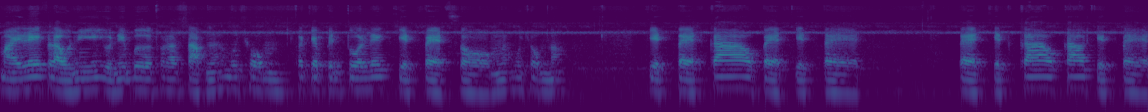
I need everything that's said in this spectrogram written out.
หมายเลขเหล่านี้อยู่ในเบอร์โทรศัพท์นะท่านผู้ชม ก็จะเป็นตัวเลขเจ็ดแปดสองนะผู้ชมเนาะเจ็ดแปดเก้าแปดเจ็ดแปดแปดเจ็ดเก้าเก้าเจ็ดแปด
